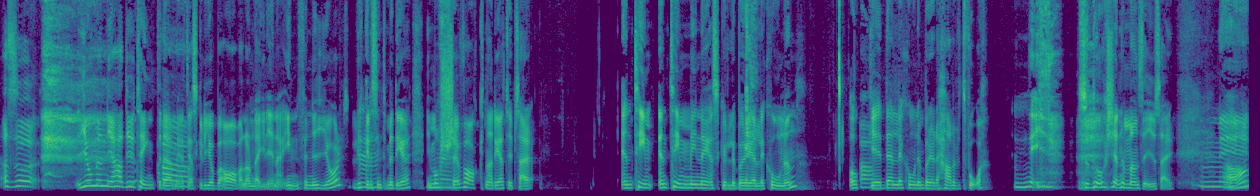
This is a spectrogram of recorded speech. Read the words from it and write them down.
Alltså, jo men jag hade ju tänkt det där med att jag skulle jobba av alla de där grejerna inför nyår. Lyckades inte med det. I morse vaknade jag typ så här en, tim en timme innan jag skulle börja lektionen. Och Ah. eh, den lektionen började halv två. Nej. Så då känner man sig ju så här. Nej. Ja,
